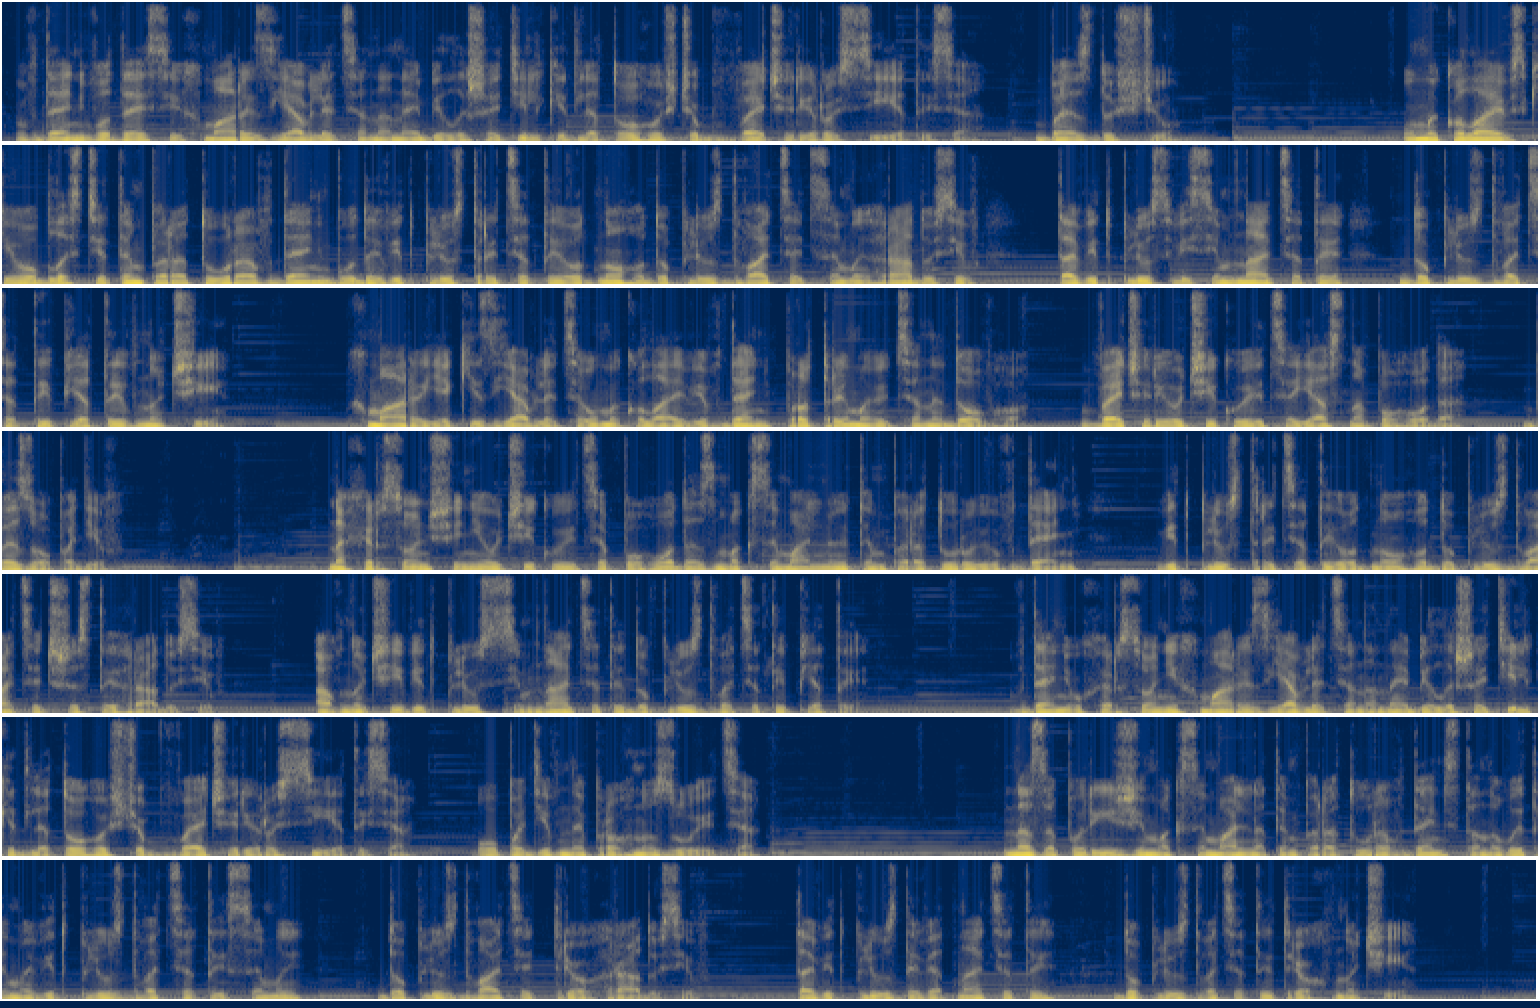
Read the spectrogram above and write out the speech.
Вдень в Одесі хмари з'являться на небі лише тільки для того, щоб ввечері розсіятися, без дощу. У Миколаївській області температура в день буде від плюс 31 до плюс 27 градусів та від плюс 18 до плюс 25 вночі. Хмари, які з'являться у Миколаєві вдень, протримаються недовго. Ввечері очікується ясна погода, без опадів. На Херсонщині очікується погода з максимальною температурою в день від плюс 31 до плюс 26 градусів, а вночі від плюс 17 до плюс 25. Вдень у Херсоні хмари з'являться на небі лише тільки для того, щоб ввечері розсіятися. Опадів не прогнозується. На Запоріжжі максимальна температура в день становитиме від плюс 27 до плюс 23 градусів та від плюс 19 до плюс 23 вночі.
